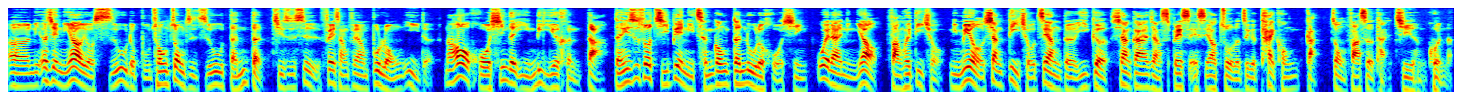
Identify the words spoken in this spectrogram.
呃，你而且你要有食物的补充，种植植物等等，其实是非常非常不容易的。然后火星的引力也很大，等于是说，即便你成功登陆了火星。未来你要返回地球，你没有像地球这样的一个，像刚才讲 Space X 要做的这个太空港。这种发射台其实很困难，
